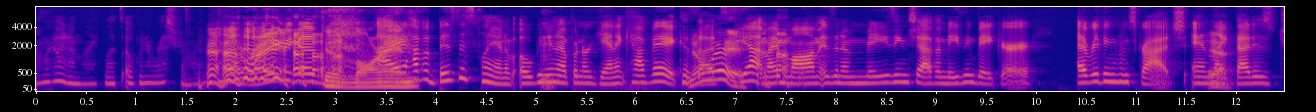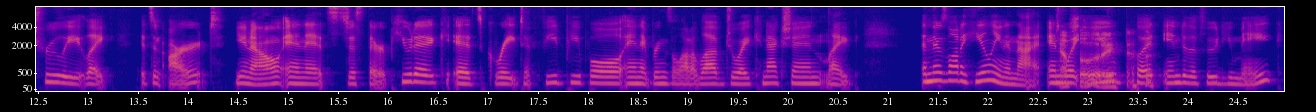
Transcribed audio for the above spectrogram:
oh my God, I'm like, let's open a restaurant. Right? because Dude, Lauren. I have a business plan of opening up an organic cafe because No that's way. yeah. My mom is an amazing chef, amazing baker, everything from scratch, and Yeah. like that is truly like it's an art, you know, and it's just therapeutic. It's great to feed people, and it brings a lot of love, joy, connection, like, and there's a lot of healing in that. And what you put into the food you make,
